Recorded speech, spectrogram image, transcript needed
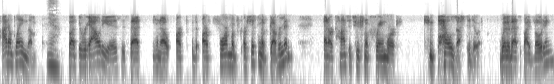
I don't blame them. Yeah. But the reality is, is that you know our our form of our system of government and our constitutional framework compels us to do it. Whether that's by voting,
